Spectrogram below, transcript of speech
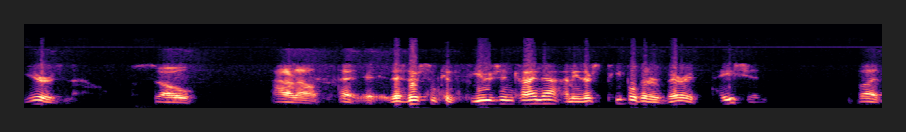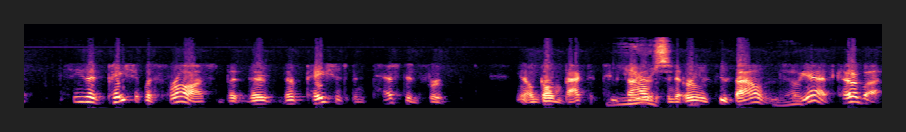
years now. So I don't know. Uh, There's, there's some confusion, kind of. I mean, there's people that are very patient, but see, they're patient with Frost, but their their patience been tested for, you know, going back to 2000 Years. in the early 2000s. So yeah, it's kind of a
